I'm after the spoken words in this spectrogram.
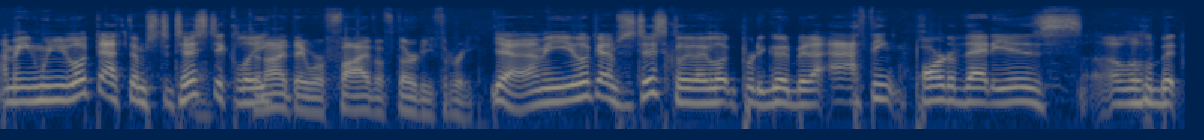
I mean, when you looked at them statistically, Tonight they were five of thirty-three. yeah, I mean, you look at them statistically, they look pretty good, but I, I think part of that is a little bit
